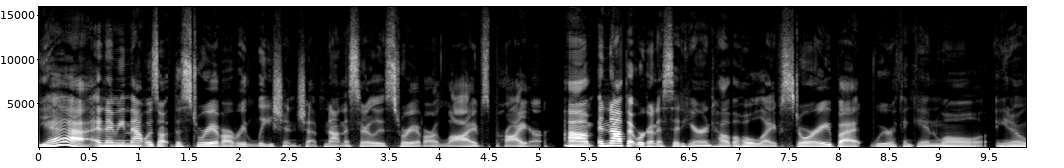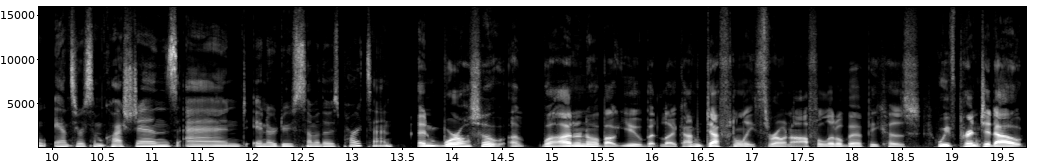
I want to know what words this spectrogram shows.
Yeah. And I mean, that was the story of our relationship, not necessarily the story of our lives prior. Um, and not that we're going to sit here and tell the whole life story, but we were thinking, well, you know, answer some questions and introduce some of those parts in. And we're also, uh, well, I don't know about you, but like I'm definitely thrown off a little bit because we've printed out,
